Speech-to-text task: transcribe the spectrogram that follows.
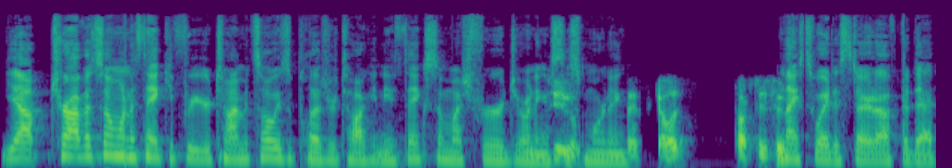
Yeah, Travis, I want to thank you for your time. It's always a pleasure talking to you. Thanks so much for joining us this morning. Thanks, Kelly. Talk to you soon. Nice way to start off the day.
